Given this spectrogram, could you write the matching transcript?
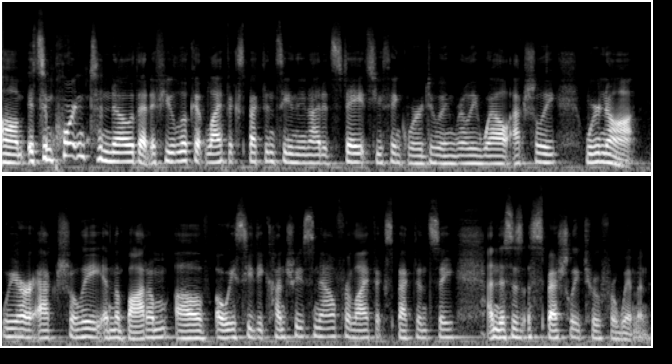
Um, it's important to know that if you look at life expectancy in the United States, you think we're doing really well. Actually, we're not. We are actually in the bottom of OECD countries now for life expectancy, and this is especially true for women.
